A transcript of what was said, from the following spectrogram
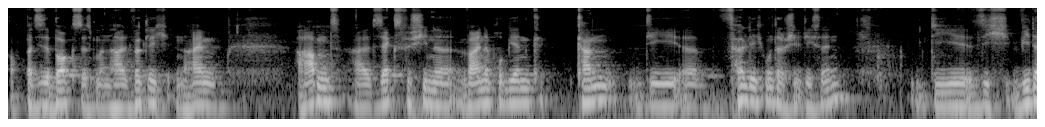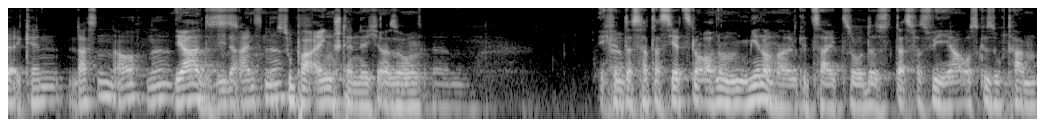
Auch bei dieser Box, dass man halt wirklich in einem Abend halt sechs verschiedene Weine probieren kann, die äh, völlig unterschiedlich sind, die sich wiedererkennen lassen auch, ne? Ja, das jeder ist einzelne. super eigenständig. Also Ähm, ich finde, das hat das jetzt noch auch noch mir nochmal gezeigt, so dass das, was wir hier ausgesucht haben,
